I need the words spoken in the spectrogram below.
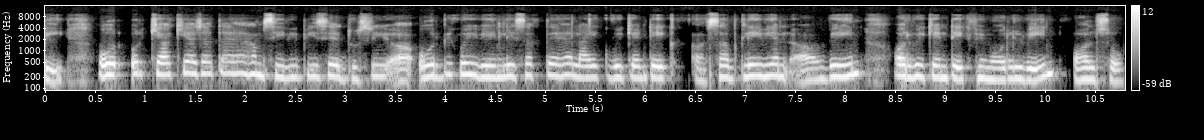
CVP और और क्या किया जाता है? हम सी वी पी से दूसरी और भी कोई वेन ले सकते हैं like we can take subclavian vein और we can take femoral vein also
